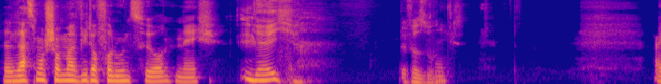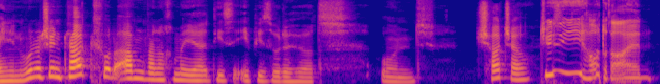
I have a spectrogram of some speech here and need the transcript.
Dann lassen wir schon mal wieder von uns hören, nicht? Nicht. Wir versuchen. Nicht. Einen wunderschönen Tag oder Abend, wann auch immer ihr diese Episode hört. Und ciao, ciao. Tschüssi, haut rein.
